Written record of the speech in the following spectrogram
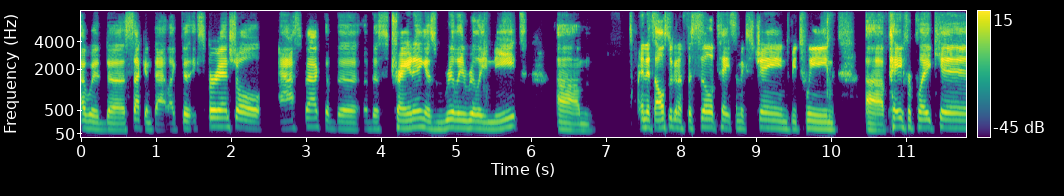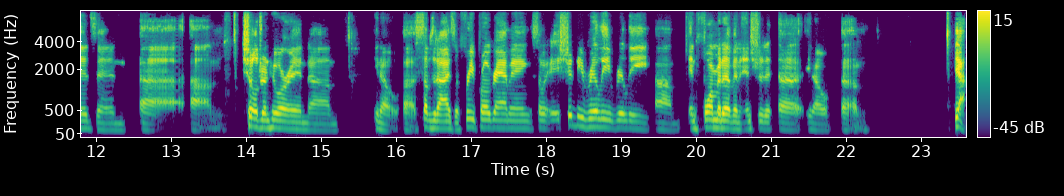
I would uh, second that. Like the experiential aspect of the of this training is really, really neat. Um, and it's also going to facilitate some exchange between uh, pay for play kids and uh, um, children who are in um, you know uh, subsidized or free programming so it should be really really um, informative and uh, you know um, yeah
